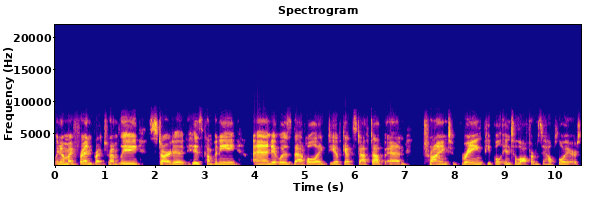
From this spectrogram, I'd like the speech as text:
you know, my friend Brett Tremblay started his company and it was that whole idea of get staffed up and trying to bring people into law firms to help lawyers.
